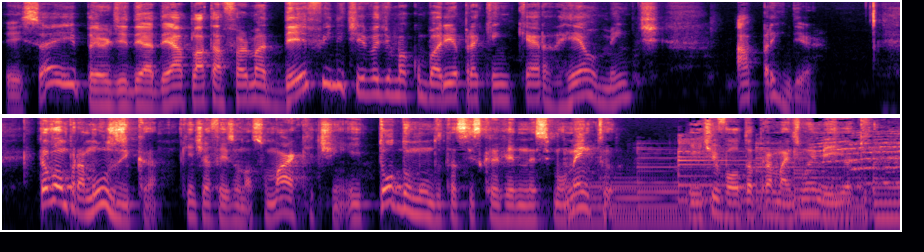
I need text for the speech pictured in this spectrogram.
Isso aí, Perdido EAD é a plataforma definitiva de macumbaria para quem quer realmente aprender. Então vamos para música, que a gente já fez o nosso marketing e todo mundo está se inscrevendo nesse momento. E a gente volta para mais um e-mail aqui.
